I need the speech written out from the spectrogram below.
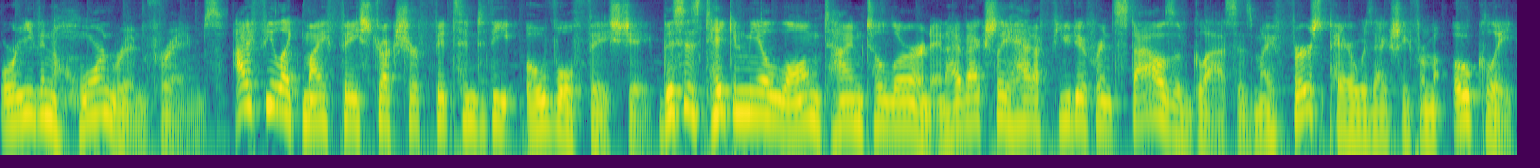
or even horn rim frames. I feel like my face structure fits into the oval face shape. This has taken me a long time to learn and I've actually had a few different styles of glasses. My first pair was actually from Oakley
